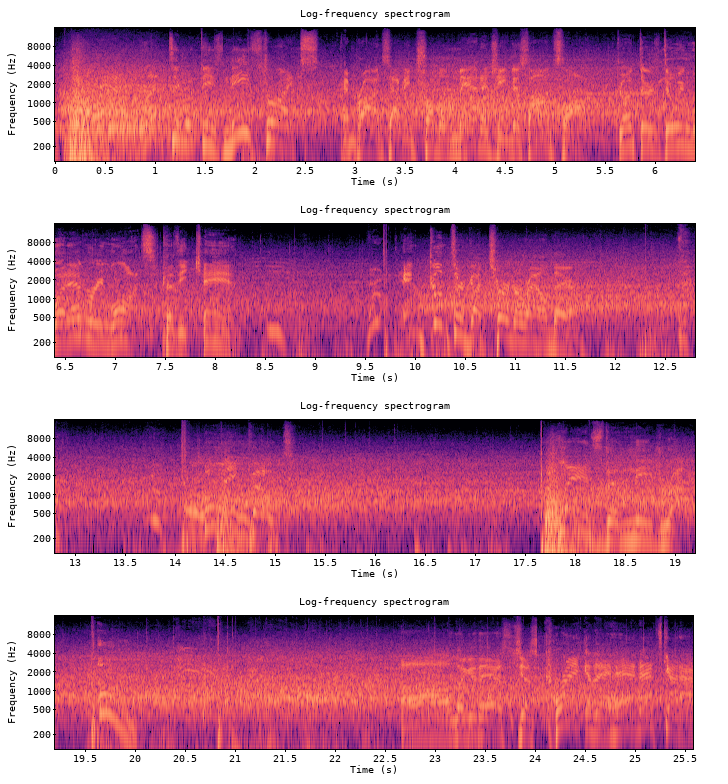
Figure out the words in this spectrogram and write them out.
Relenting with these knee strikes. And Bron's having trouble managing this onslaught. Gunther's doing whatever he wants because he can. And Gunther got turned around there. Big the knee drop. Ooh! Oh, look at this. Just cranking the head. That's got to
